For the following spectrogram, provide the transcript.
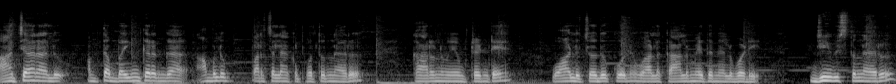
ఆచారాలు అంత భయంకరంగా అమలు పరచలేకపోతున్నారు. కారణం ఏమిటంటే వాళ్ళు చదువుకొని వాళ్ళ కాళ్ళ మీద నిలబడి జీవిస్తున్నారు.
